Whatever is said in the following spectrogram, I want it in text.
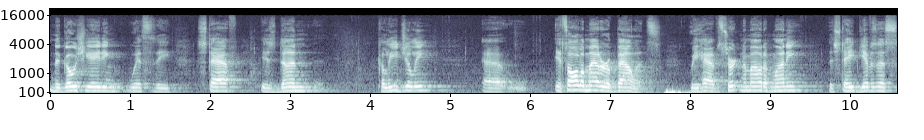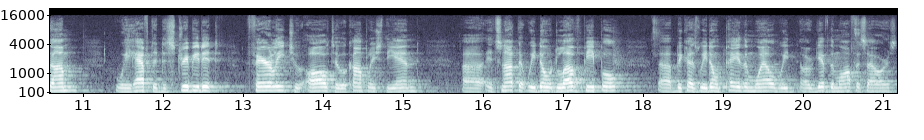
negotiating with the staff is done collegially. Uh, it's all a matter of balance. We have certain amount of money, the state gives us some, we have to distribute it fairly to all to accomplish the end. Uh, it's not that we don't love people uh, because we don't pay them well we, or give them office hours.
